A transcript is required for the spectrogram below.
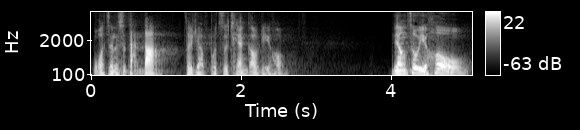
我真的是胆大，这叫不知天高地厚。两周以后，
